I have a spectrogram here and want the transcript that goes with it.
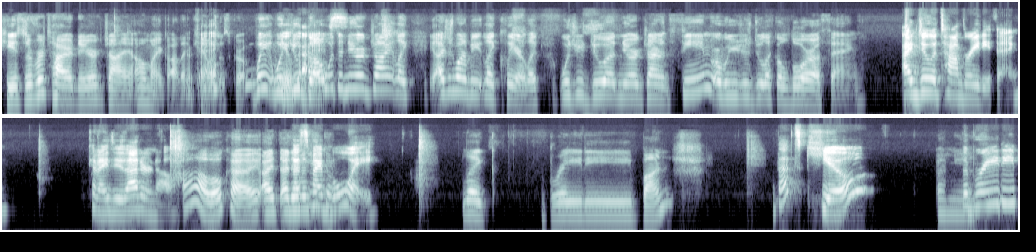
He's a retired New York Giant. Oh my god, I Okay. can't with this girl. Wait, would You you, go with the. New York Giant? Like, I just want to be like clear. Like, would you do a New York Giant theme, or would you just do like a Laura thing? I do a Tom Brady thing. Can I do that or no? Oh, okay. I, I didn't That's my of, boy. like Brady Bunch. That's cute. I mean, The Brady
